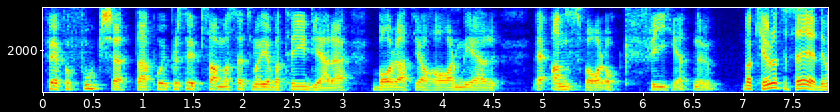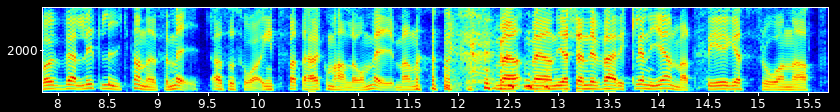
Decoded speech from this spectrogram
För jag får fortsätta på i princip samma sätt som jag jobbat tidigare, bara att jag har mer eh, ansvar och frihet nu. Vad kul att du säger det. Det var väldigt liknande för mig. Alltså så, inte för att det här kommer handla om mig, men, men, men jag känner verkligen igen mig att steget från att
